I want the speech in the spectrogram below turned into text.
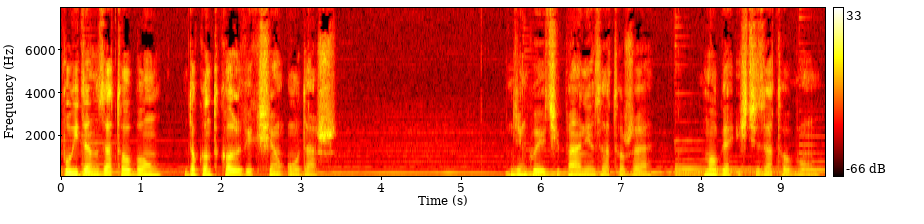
Pójdę za Tobą, dokądkolwiek się udasz. Dziękuję Ci, Panie, za to, że mogę iść za Tobą.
